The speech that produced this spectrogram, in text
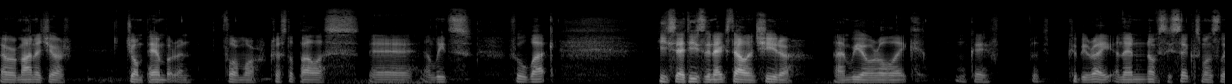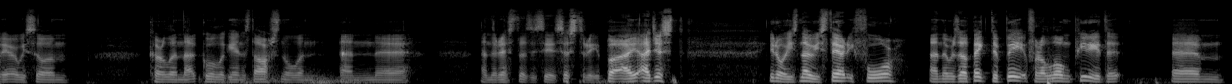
our manager John Pemberton, former Crystal Palace uh, and Leeds fullback, he said he's the next Alan Shearer, and we were all like, okay, could be right. And then obviously six months later, we saw him curling that goal against Arsenal, and and uh, and the rest, as I say, is history. But I, I just, you know, he's now he's 34, and there was a big debate for a long period that, um,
